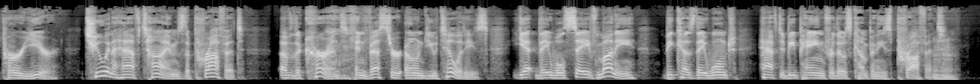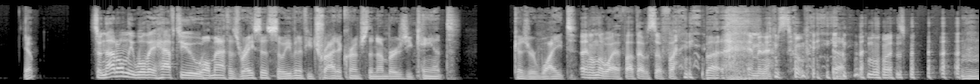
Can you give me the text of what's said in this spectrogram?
per year, two and a half times the profit of the current investor owned utilities. Yet they will save money because they won't have to be paying for those companies' profit. Mm-hmm. Yep. So not only will they have to Well, math is racist, so even if you try to crunch the numbers, you can't because you're white. I don't know why I thought that was so funny. But Eminem's domain. Yeah. I don't know why it was- mm-hmm.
